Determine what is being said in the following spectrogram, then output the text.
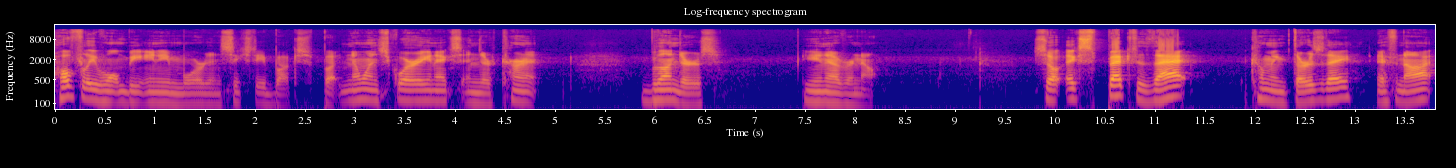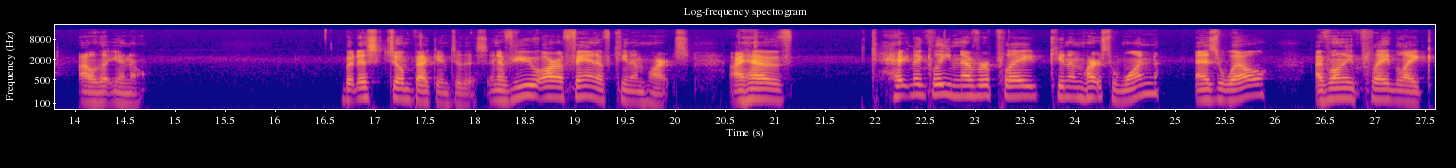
hopefully won't be any more than 60 bucks, but no knowing Square Enix and their current blunders, you never know. So expect that coming Thursday. If not, I'll let you know. But let's jump back into this. And if you are a fan of Kingdom Hearts, I have technically never played Kingdom Hearts 1 as well. I've only played like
